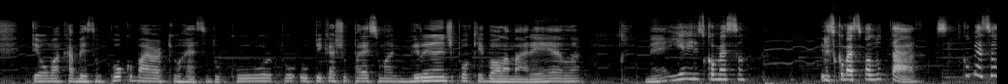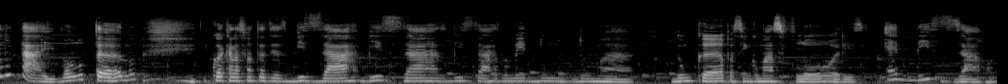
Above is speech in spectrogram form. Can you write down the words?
tem uma cabeça um pouco maior que o resto do corpo. O Pikachu parece uma grande Pokébola amarela né? E aí eles começam eles começam a lutar. Começam a lutar e vão lutando com aquelas fantasias bizarras, bizarras, bizarras no meio de, um, de, uma de um campo assim com umas flores. É bizarro,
